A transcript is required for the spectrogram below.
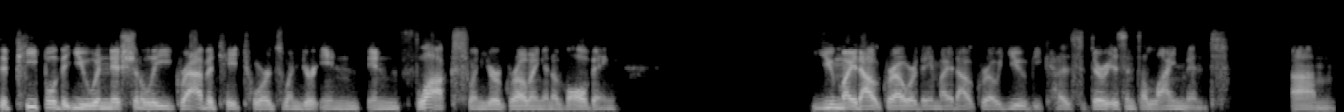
the people that you initially gravitate towards when you're in in flux, when you're growing and evolving. You might outgrow, or they might outgrow you because there isn't alignment um,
